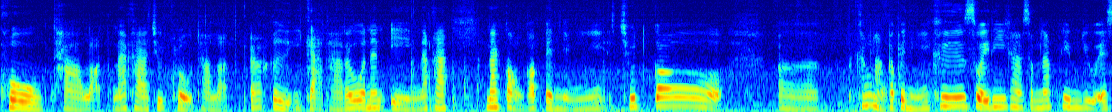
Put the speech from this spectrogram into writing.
โครทาร์ลอตนะคะ ชุดโครทาร์ลอตก็คืออีกาทาโร่นั่นเองนะคะ หน้ากล่องก็เป็นอย่างนี้ชุดก็ข้างหลังก็เป็นอย่างนี้คือสวยดีค่ะสำนักพิมพ์ US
